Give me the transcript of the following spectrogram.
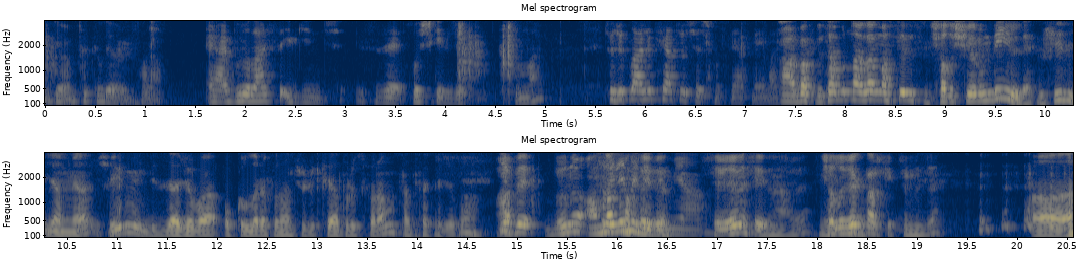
gidiyorum takılıyorum falan. Eğer buralarsa ilginç size hoş gelecek kısımlar. Çocuklarla tiyatro çalışması yapmaya başladım. Aa bak sen bunlardan bahsedebilirsin. Çalışıyorum değil de. Bir şey diyeceğim ya. Şey mi biz de acaba okullara falan çocuk tiyatrosu falan mı satsak acaba? Ya, Abi bunu anlatmasaydın. ya. Söylemeseydin abi. Çalacaklar fikrimizi. Aa.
